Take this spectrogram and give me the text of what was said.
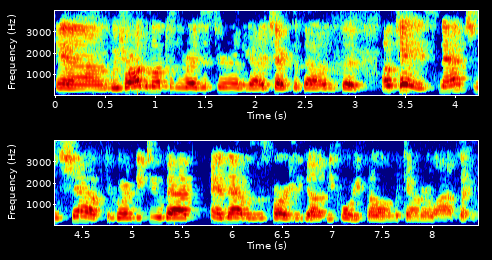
And we brought them up to the register, and the guy checked us out and said, "Okay, Snatch and Shaft are going to be due back." And that was as far as he got before he fell on the counter laughing.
